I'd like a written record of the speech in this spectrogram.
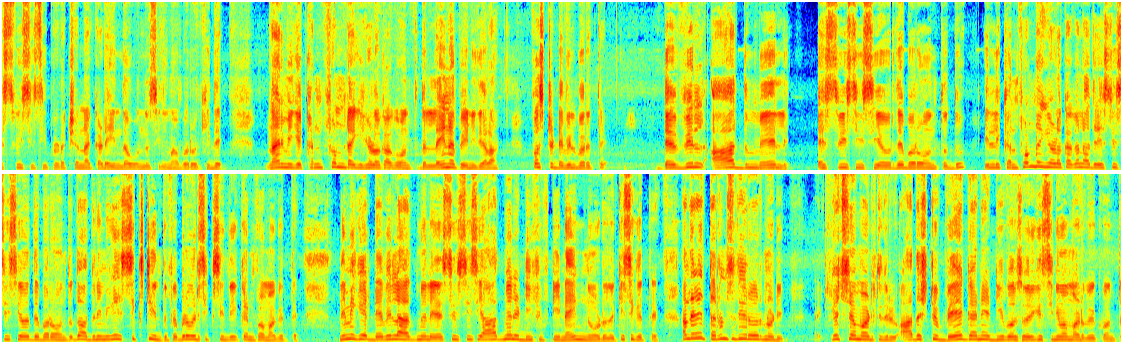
ಎಸ್ ವಿ ಸಿ ಸಿ ಪ್ರೊಡಕ್ಷನ್ನ ಕಡೆಯಿಂದ ಒಂದು ಸಿನಿಮಾ ಬರೋಕ್ಕಿದೆ ನಾನು ನಿಮಗೆ ಕನ್ಫರ್ಮ್ಡ್ ಆಗಿ ಹೇಳೋಕ್ಕಾಗುವಂಥದ್ದು ಲೈನಪ್ ಏನಿದೆಯಲ್ಲ ಫಸ್ಟ್ ಡೆವಿಲ್ ಬರುತ್ತೆ. ಡೆವಿಲ್ ಆದ್ಮೇಲೆ ಎಸ್ ವಿ ಸಿ ಸಿ ಅವ್ರದ್ದೇ ಬರುವಂಥದ್ದು. ಇಲ್ಲಿ ಕನ್ಫರ್ಮ್ ಆಗಿ ಹೇಳೋಕ್ಕಾಗಲ್ಲ, ಆದರೆ ಎಸ್ ಟಿ ಸಿ ಸಿ ಅವ್ರದ್ದೇ ಬರುವಂಥದ್ದು ಅದು ನಿಮಗೆ ಸಿಕ್ಸ್ಟೀನ್ತ್ ಫೆಬ್ರವರಿ ಸಿಕ್ಸ್ಟೀನ್ತ್ಗೆ ಕನ್ಫರ್ಮ್ ಆಗುತ್ತೆ. ನಿಮಗೆ ಡೆವಿಲ್ ಆದಮೇಲೆ ಎಸ್ ಟಿ ಸಿ ಸಿ ಆದಮೇಲೆ ಡಿ ಫಿಫ್ಟಿ ನೈನ್ ನೋಡೋದಕ್ಕೆ ಸಿಗುತ್ತೆ. ಅಂದರೆ ತರುಣ್ ಸುಧೀರ್ ಅವರು ನೋಡಿ, ಯೋಚನೆ ಮಾಡ್ತಿದ್ರು, ಆದಷ್ಟು ಬೇಗನೆ ಡಿವೋರ್ಸ್ ಅವರಿಗೆ ಸಿನಿಮಾ ಮಾಡಬೇಕು ಅಂತ.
